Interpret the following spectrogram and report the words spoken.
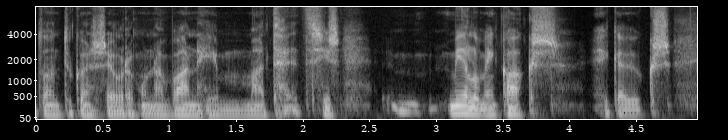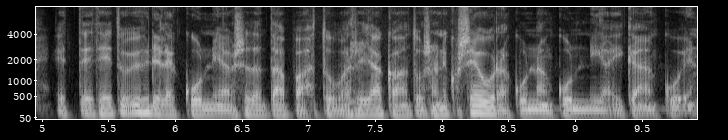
tuon tykön seurakunnan vanhimmat. Että siis mieluummin kaksi eikä yksi. Että et ei tule yhdelle kunnia, jos jotain tapahtuu, vaan se jakaantuu. Se on niin kuin seurakunnan kunnia ikään kuin.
